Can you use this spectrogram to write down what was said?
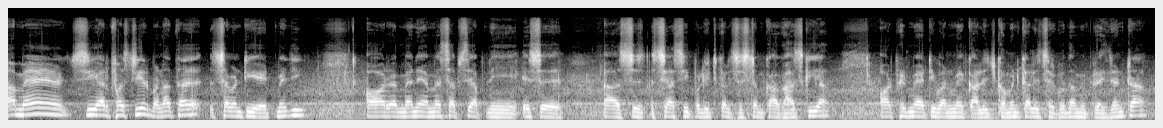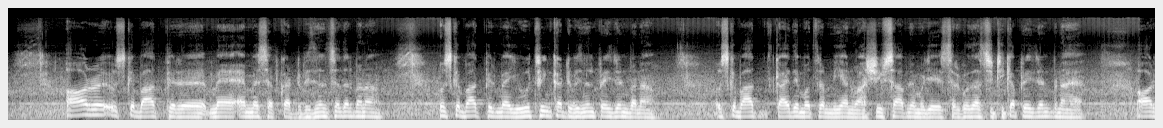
आ, मैं सी आर फ़र्स्ट ईयर बना था 78 में जी और मैंने एम एस एफ़ से अपनी इस सियासी पॉलिटिकल सिस्टम का आगाज़ किया और फिर मैं एटी वन में कॉलेज गवर्नमेंट कॉलेज सरगोदा में प्रेसिडेंट रहा और उसके बाद फिर मैं एम एस एफ़ का डिविज़नल सदर बना उसके बाद फिर मैं यूथ विंग का डिविज़नल प्रेसिडेंट बना उसके बाद कायद मोहतरम मियाँ नवाज़ शरीफ साहब ने मुझे सरगोदा सिटी का प्रेसिडेंट बनाया और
